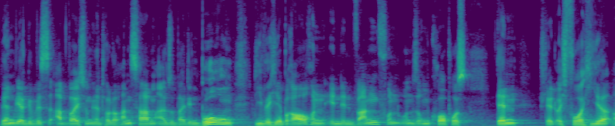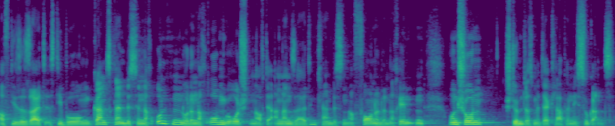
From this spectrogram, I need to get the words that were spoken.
wenn wir gewisse Abweichungen in der Toleranz haben, also bei den Bohrungen, die wir hier brauchen in den Wangen von unserem Korpus. Denn stellt euch vor, hier auf dieser Seite ist die Bohrung ganz klein bisschen nach unten oder nach oben gerutscht und auf der anderen Seite ein klein bisschen nach vorne oder nach hinten und schon stimmt das mit der Klappe nicht so ganz.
